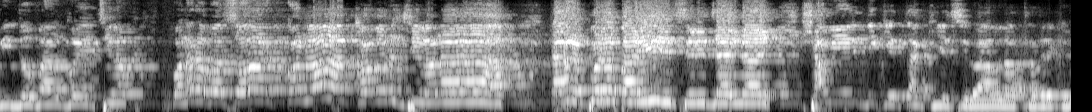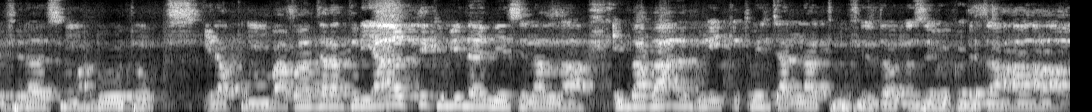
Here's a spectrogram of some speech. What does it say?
বিধবা হয়েছিল, পনেরো বছর কোন খবর ছিল না। তারপরে বাড়ি ছেড়ে যায় নাই। স্বামীর দিকে তাকিয়েছিল আল্লাহ তাদেরকে ফেরাস মাবুদ। এরকম বাবা যারা দুনিয়া থেকে বিদায় নিয়েছেন আল্লাহ, এই বাবাগুলিকে তুমি জান্নাত ফিরদাও নসিব করে দাও।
